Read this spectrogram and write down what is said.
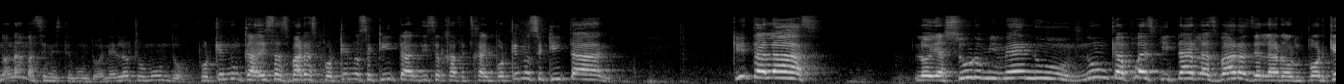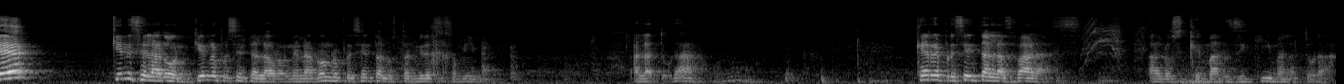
No nada más en este mundo, en el otro mundo. ¿Por qué nunca esas varas, por qué no se quitan? Dice el Hafetz Haim. ¿Por qué no se quitan? Quítalas. Lo yasuru mi menú. Nunca puedes quitar las varas del Aarón. ¿Por qué? ¿Quién es el Aarón? ¿Quién representa el Aarón? El Aarón representa a los Talmidei Jajamim. A la Torah. ¿Qué representan las varas? A los que magzikim a la Torah.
